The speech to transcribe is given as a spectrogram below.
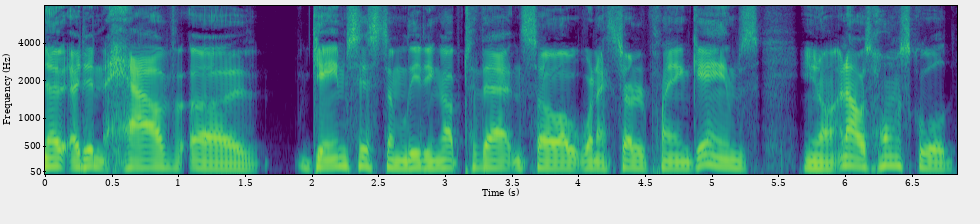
I didn't have a game system leading up to that. And so when I started playing games, you know, and I was homeschooled.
